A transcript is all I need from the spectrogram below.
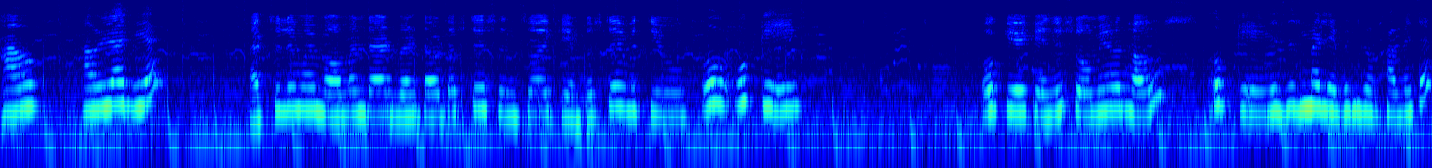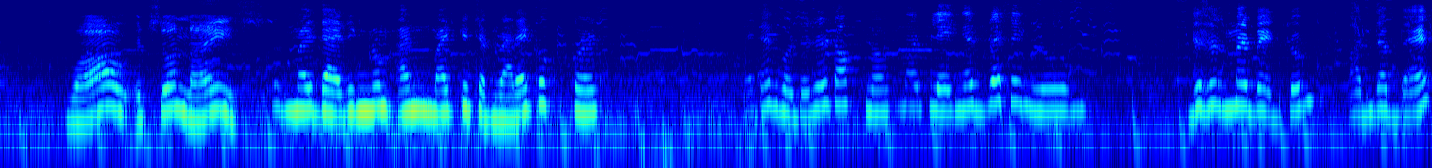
How how you are here? Actually, my mom and dad went out of station, so I came to stay with you. Oh, okay. Okay, can you show me your house? Okay. This is my living room. How is it? Wow, it's so nice. This is my dining room and my kitchen where I cook food. Let's go to the top floor. My playing and dressing room. This is my bedroom. On the bed,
